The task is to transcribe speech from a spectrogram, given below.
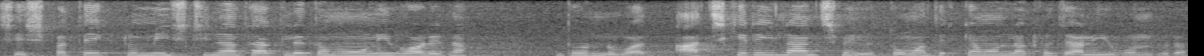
শেষ পাতে একটু মিষ্টি না থাকলে তো মনই ভরে না। ধন্যবাদ। আজকের এই লাঞ্চ মেনু তোমাদের কেমন লাগল জানিও বন্ধুরা।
